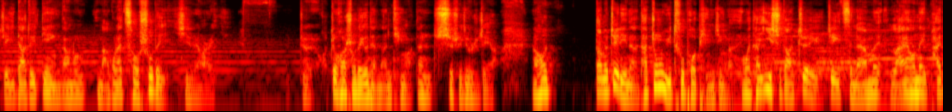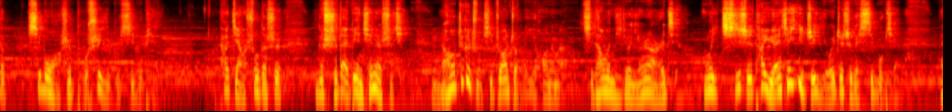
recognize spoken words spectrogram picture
这一大堆电影当中拿过来凑数的一些人而已。这这话说的有点难听了，但是事实就是这样。然后到了这里呢，他终于突破瓶颈了，因为他意识到这这一次莱昂内莱昂内拍的《西部往事》不是一部西部片，他讲述的是一个时代变迁的事情。然后这个主题抓准了以后，那么其他问题就迎刃而解了。因为其实他原先一直以为这是个西部片，他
